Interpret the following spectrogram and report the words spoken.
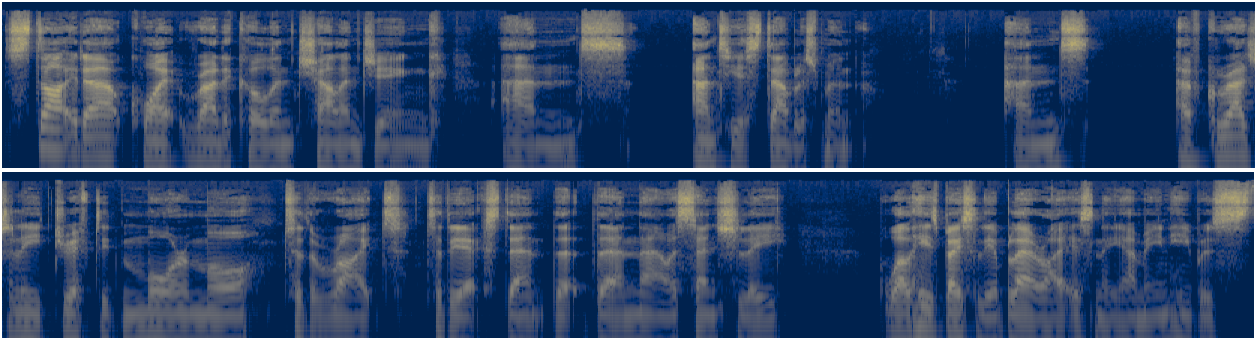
started out quite radical and challenging and anti-establishment, and have gradually drifted more and more to the right to the extent that they're now essentially well, he's basically a Blairite, isn't he? I mean, he was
